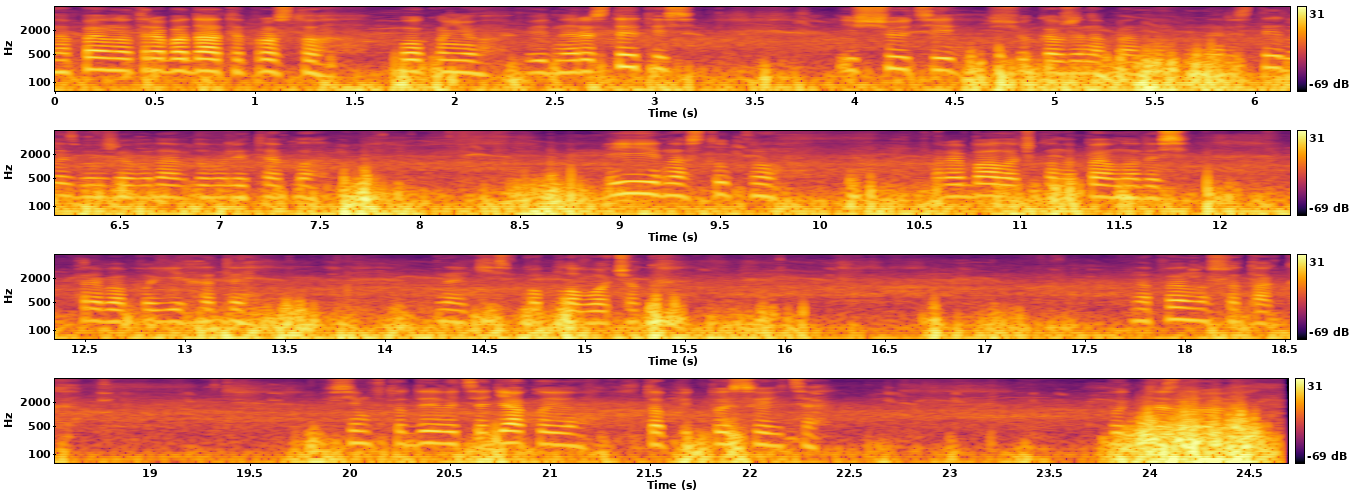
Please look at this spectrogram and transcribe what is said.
Напевно, треба дати просто окуню віднереститись і щуці. Щука вже, напевно, віднерестилась, бо вже вода доволі тепла. І наступну рибалочку, напевно, десь треба поїхати на якийсь поплавочок. Напевно, що так. Всім, хто дивиться, дякую, хто підписується. Будьте здорові!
